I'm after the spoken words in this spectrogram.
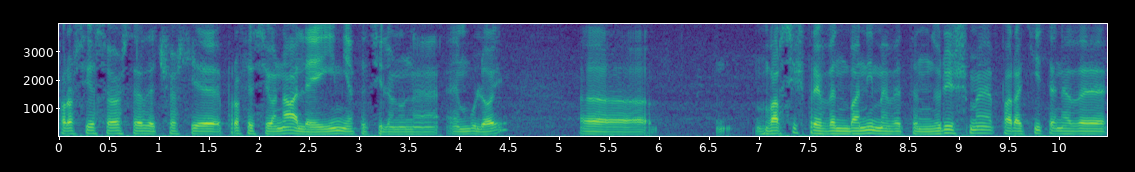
parasysh se është edhe çështje profesionale e imja të cilën unë e mbuloj. ë Varësisht prej vendbanimeve të ndryshme, paraqiten edhe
